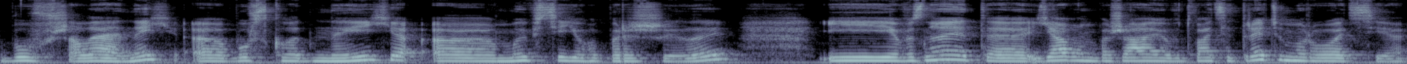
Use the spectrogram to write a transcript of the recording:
був шалений, е, був складний, е, ми всі його пережили. І ви знаєте, я вам бажаю в 23-му році е,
